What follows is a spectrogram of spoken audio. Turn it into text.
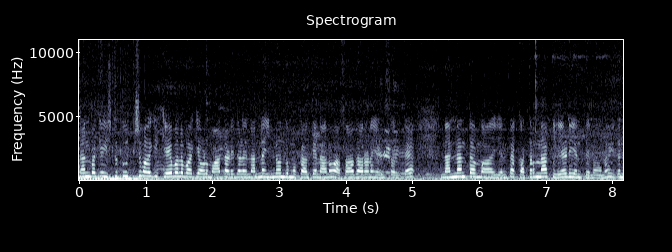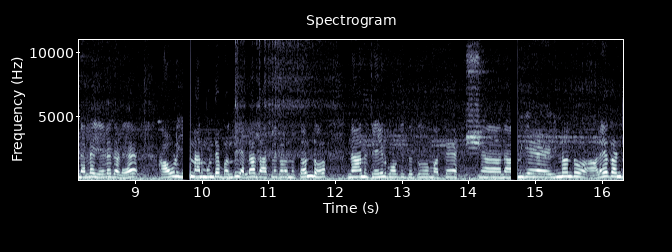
ನನ್ನ ಬಗ್ಗೆ ಇಷ್ಟು ತುಚ್ಛವಾಗಿ, ಕೇವಲವಾಗಿ ಅವಳು ಮಾತಾಡಿದ್ದಾಳೆ. ನನ್ನ ಇನ್ನೊಂದು ಮುಖ ಅಂತೆ ನಾನು ಅಸಾಧಾರಣ ಹೆಂಗಸಂತೆ. ನನ್ನಂಥ ಮ ಎಂಥ ಖತರ್ನಾಕ್ ಲೇಡಿ ಅಂತೆ ನಾನು. ಇದನ್ನೆಲ್ಲ ಹೇಳಿದಾಳೆ. ಅವಳು ನಾನು ಮುಂದೆ ಬಂದು ಎಲ್ಲ ದಾಖಲೆಗಳನ್ನು ತಂದು ನಾನು ಜೈಲಿಗೆ ಹೋಗಿದ್ದದ್ದು, ಮತ್ತು ನನಗೆ ಇನ್ನೊಂದು ಹಳೆ ಗಂಡ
